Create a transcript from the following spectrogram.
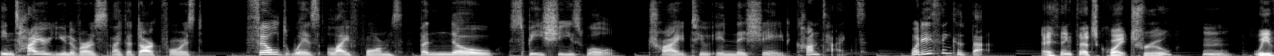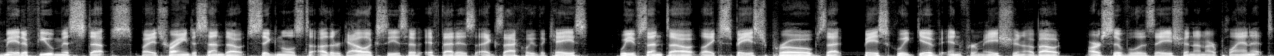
entire universe like a dark forest filled with life forms, but no species will try to initiate contact. What do you think of that? I think that's quite true. Mm. We've made a few missteps by trying to send out signals to other galaxies, if, if that is exactly the case. We've sent out like space probes that basically give information about our civilization and our planet.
